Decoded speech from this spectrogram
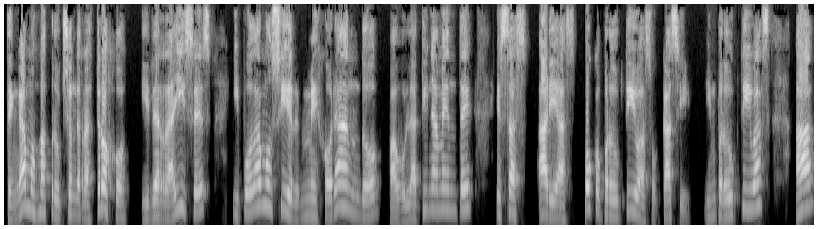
tengamos más producción de rastrojos y de raíces y podamos ir mejorando paulatinamente esas áreas poco productivas o casi improductivas a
